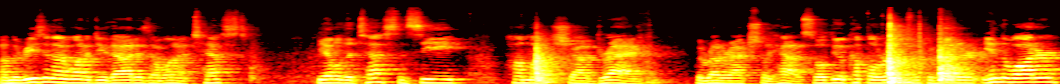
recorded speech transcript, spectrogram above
And the reason I want to do that is I want to test, be able to test and see how much uh, drag the rudder actually has. So I'll do a couple of runs with the rudder in the water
